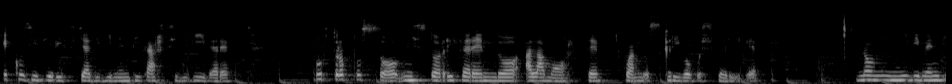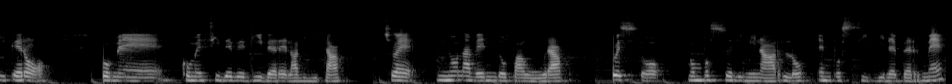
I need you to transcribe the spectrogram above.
e così si rischia di dimenticarsi di vivere. Purtroppo sto, mi sto riferendo alla morte quando scrivo queste righe. Non mi dimenticherò come, come si deve vivere la vita, cioè non avendo paura. Questo non posso eliminarlo, è impossibile per me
